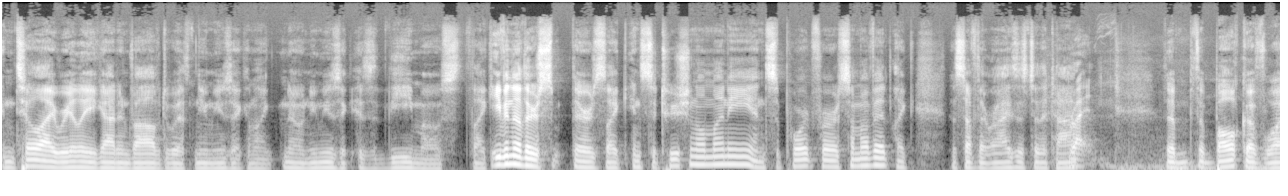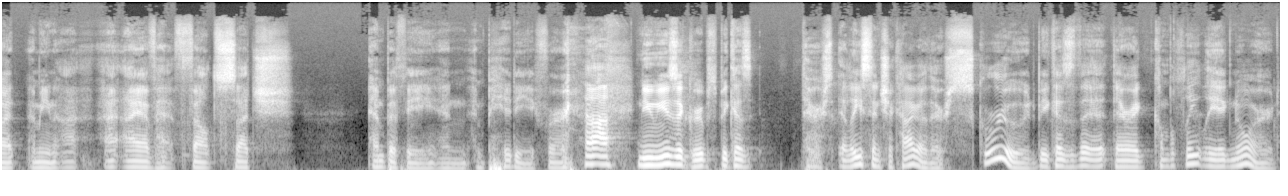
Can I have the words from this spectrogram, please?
until I really got involved with new music, I'm like, no, new music is the most like. Even though there's there's like institutional money and support for some of it, like the stuff that rises to the top. right. The the bulk of what I mean, I I, I have felt such empathy and, and pity for uh-huh. new music groups because they're at least in Chicago they're screwed because they they're completely ignored.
